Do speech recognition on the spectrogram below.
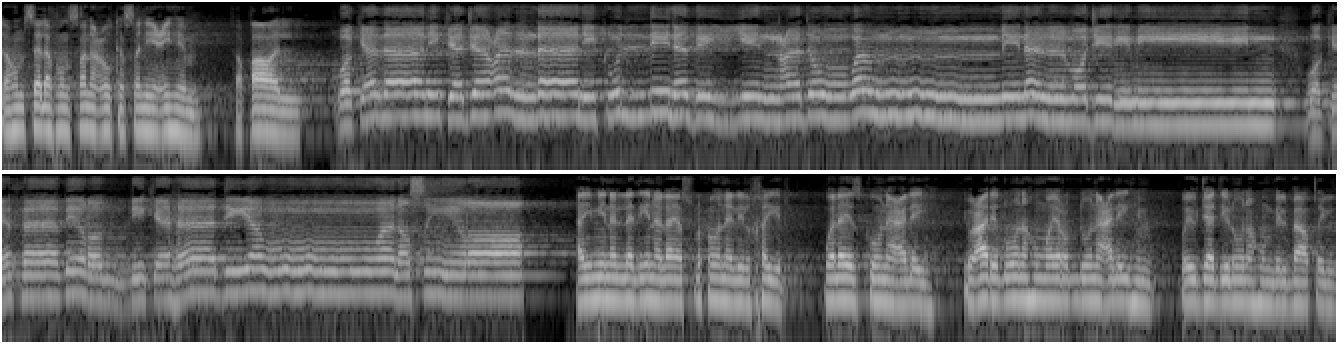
لهم سلف صنعوا كصنيعهم فقال وكذلك جعلنا لكل نبي عدوا من المجرمين. وكفى بربك هاديا ونصيرا. أي من الذين لا يصلحون للخير ولا يزكون عليه يعارضونهم ويردون عليهم ويجادلونهم بالباطل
